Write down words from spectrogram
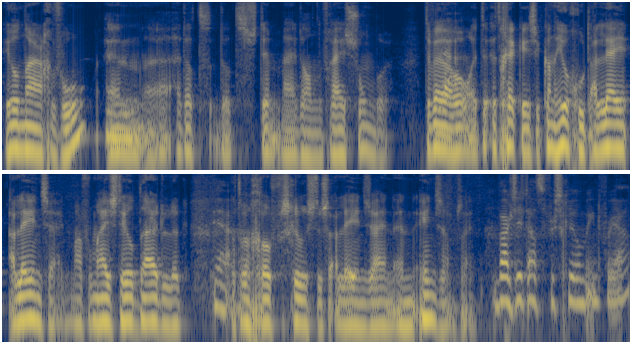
heel naar gevoel. En Mhm. eh, dat, dat stemt mij dan vrij somber. Terwijl Ja. het, het gekke is, ik kan heel goed alleen, alleen zijn. Maar voor mij is het heel duidelijk ja. dat er een groot verschil is tussen alleen zijn en eenzaam zijn. Waar zit dat verschil in voor jou?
